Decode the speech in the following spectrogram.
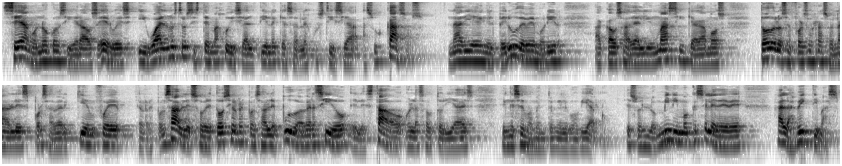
sean o no considerados héroes, igual nuestro sistema judicial tiene que hacerle justicia a sus casos. Nadie en el Perú debe morir a causa de alguien más sin que hagamos todos los esfuerzos razonables por saber quién fue el responsable, sobre todo si el responsable pudo haber sido el Estado o las autoridades en ese momento en el gobierno. Eso es lo mínimo que se le debe a las víctimas.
